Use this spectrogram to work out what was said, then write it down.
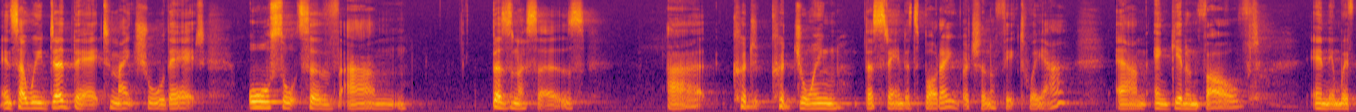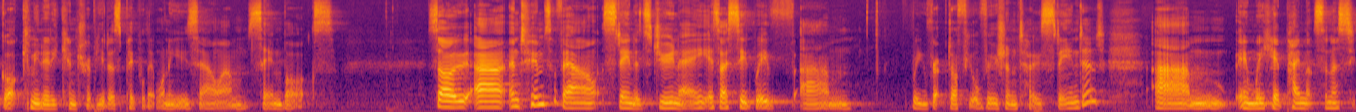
And so we did that to make sure that all sorts of um, businesses uh, could, could join the standards body, which in effect we are, um, and get involved. And then we've got community contributors, people that want to use our um, sandbox. So uh, in terms of our standards journey, as I said, we've um, we ripped off your version 2 standard um, and we have payments and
